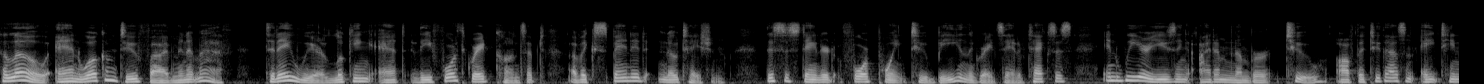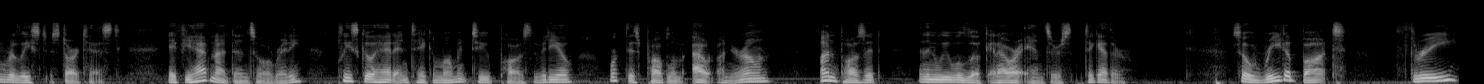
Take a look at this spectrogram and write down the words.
Hello and welcome to 5 Minute Math. Today we are looking at the fourth grade concept of expanded notation. This is standard 4.2b in the great state of Texas and we are using item number 2 of the 2018 released STAAR test. If you have not done so already, please go ahead and take a moment to pause the video, work this problem out on your own, unpause it, and then we will look at our answers together. So Rita bought three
